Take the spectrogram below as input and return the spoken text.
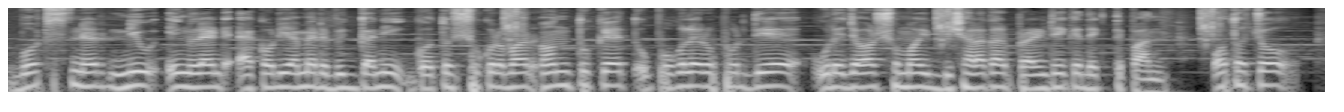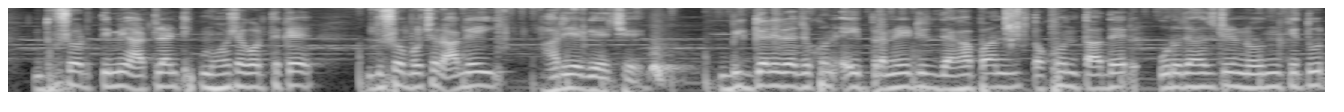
বোটসনের নিউ ইংল্যান্ড অ্যাকোরিয়ামের বিজ্ঞানী গত শুক্রবার অন্তুকেত উপকূলের উপর দিয়ে উড়ে যাওয়ার সময় বিশালাকার প্রাণীটিকে দেখতে পান। অথচ ধূসর তিমি আটলান্টিক মহাসাগর থেকে দুশো বছর আগেই হারিয়ে গিয়েছে। বিজ্ঞানীরা যখন এই প্রাণীটির দেখা পান, তখন তাদের উড়োজাহাজটি নতুন কেতুর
